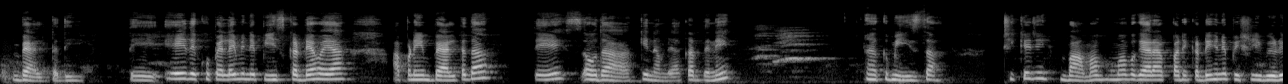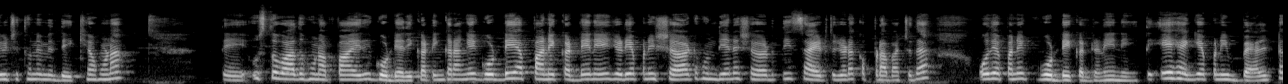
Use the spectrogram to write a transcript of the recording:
ਬੈਲਟ ਦੀ। ਤੇ ਇਹ ਦੇਖੋ ਪਹਿਲਾਂ ਹੀ ਮੈਨੇ ਪੀਸ ਕੱਢਿਆ ਹੋਇਆ, ਆਪਣੀ ਬੈਲਟ ਦਾ ਤੇ ਉਹਦਾ ਕੀ ਨਾਮ ਲਿਆ ਕਰਦੇ ਨੇ? ਕਮੀਜ਼ ਦਾ। ਠੀਕ ਹੈ ਜੀ ਬਾਹਾਂ ਬੂਮਾ ਵਗੈਰਾ ਆਪਾਂ ਨੇ ਕੱਢੇ ਹੋਏ ਨੇ ਪਿਛਲੀ ਵੀਡੀਓ 'ਚ ਤੁਹਾਨੂੰ ਮੈਂ ਦੇਖਿਆ ਹੋਣਾ। ਤੇ ਉਸ ਤੋਂ ਬਾਅਦ ਹੁਣ ਆਪਾਂ ਇਹਦੀ ਗੋਡਿਆਂ ਦੀ ਕਟਿੰਗ ਕਰਾਂਗੇ। ਗੋਡੇ ਆਪਾਂ ਨੇ ਕੱਢੇ ਨੇ, ਜਿਹੜੇ ਆਪਣੀ ਸ਼ਰਟ ਹੁੰਦੀ ਹੈ ਨਾ ਸ਼ਰਟ ਦੀ ਸਾਈਡ ਤੋਂ ਜਿਹੜਾ ਕੱਪੜਾ ਬਚਦਾ, ਉਹਦੇ ਆਪਾਂ ਨੇ ਗੋਡੇ ਕੱਢਣੇ ਨੇ। ਤੇ ਇਹ ਹੈਗੀ ਆਪਣੀ ਬੈਲਟ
